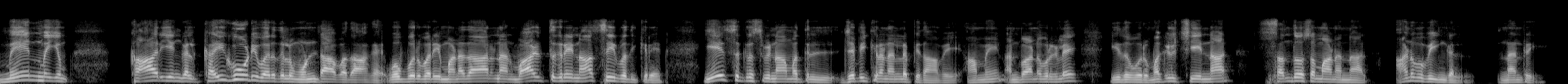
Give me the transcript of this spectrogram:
மேன்மையும் காரியங்கள் கைகூடி வருதலும் உண்டாவதாக. ஒவ்வொருவரை மனதார நான் வாழ்த்துகிறேன் ஆசீர்வதிக்கிறேன். இயேசு கிறிஸ்துவ நாமத்தில் ஜெபிக்கிற நல்ல பிதாவே ஆமேன். அன்பானவர்களே இது ஒரு மகிழ்ச்சியின் நாள் சந்தோஷமான நாள். அனுபவியுங்கள். நன்றி.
